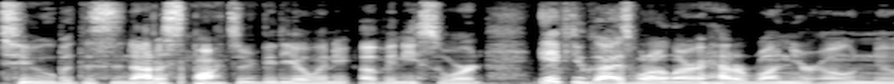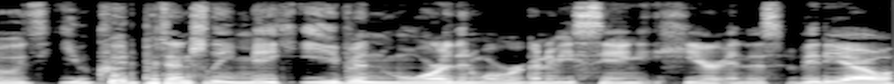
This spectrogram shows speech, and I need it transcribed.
too, but this is not a sponsored video any, of any sort. If you guys want to learn how to run your own nodes, you could potentially make even more than what we're going to be seeing here in this video.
